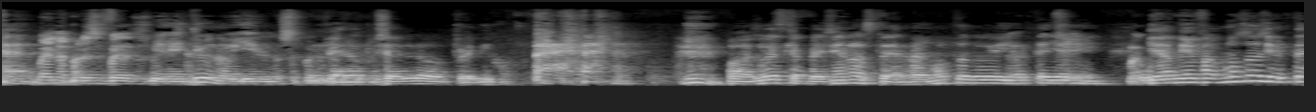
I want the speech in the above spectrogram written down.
bueno, pero eso fue en 2021 y él no se Pero pues él lo predijo. Pues güey, es que aparecían los terremotos, güey, y ahorita ya Sí, Ya bien famosos y ahorita...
